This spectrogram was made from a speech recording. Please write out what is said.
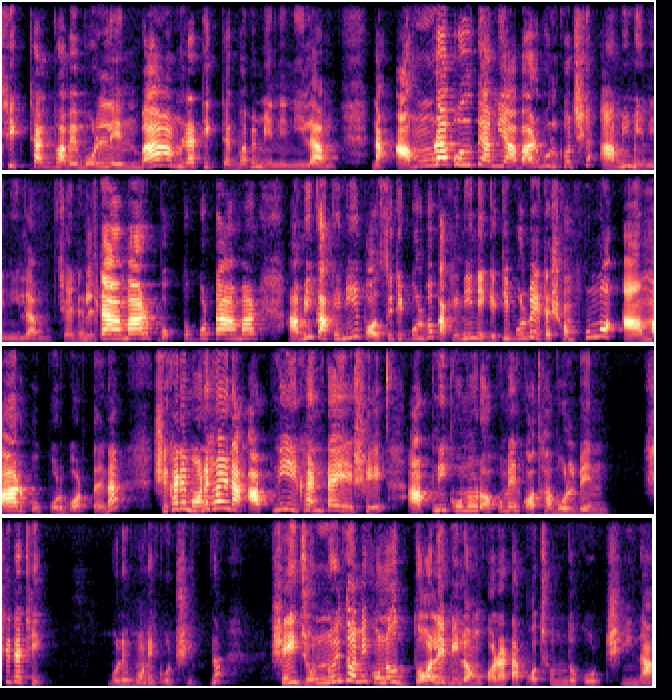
ঠিকঠাকভাবে বললেন বা আমরা ঠিকঠাকভাবে মেনে নিলাম। না, আমরা বলতে আমি আবার ভুল করছি, আমি মেনে নিলাম। চ্যানেলটা আমার, বক্তব্যটা আমার, আমি কাকে নিয়ে পজিটিভ বলব, কাকে নিয়ে নেগেটিভ বলব, এটা সম্পূর্ণ আমার উপর বর্তায় না। সেখানে মনে হয় না আপনি এখানটায় এসে আপনি কোনো রকমের কথা বলবেন, সেটা ঠিক। বলে মনে করছি, না? সেই জন্যই তো আমি কোনো দলে বিলং করাটা পছন্দ করছি না।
